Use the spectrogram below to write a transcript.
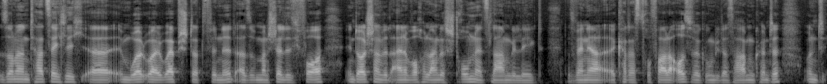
sondern tatsächlich äh, im World Wide Web stattfindet. Also man stelle sich vor, in Deutschland wird eine Woche lang das Stromnetz lahmgelegt. Das wären ja äh, katastrophale Auswirkungen, die das haben könnte. Und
